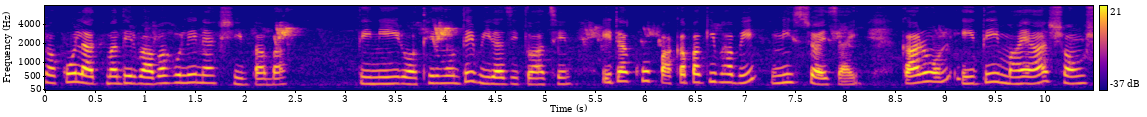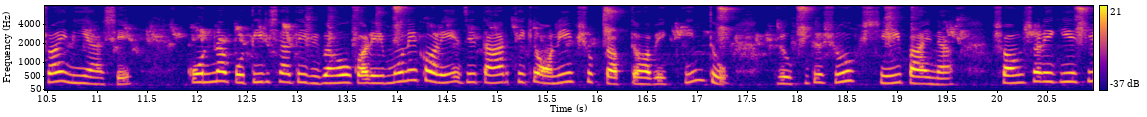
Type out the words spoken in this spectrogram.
সকল আত্মাদের বাবা হলেন এক শিব বাবা। তিনি এই রথের মধ্যে বিরাজিত আছেন। এটা খুব পাকাপাকিভাবে নিশ্চয় চাই, কারণ এতেই মায়া, সংশয় নিয়ে আসে। কন্যা পতির সাথে বিবাহ করে, মনে করে যে তার থেকে অনেক সুখ প্রাপ্ত হবে, কিন্তু প্রকৃত সুখ সেই পায় না। সংসারে গিয়ে সে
